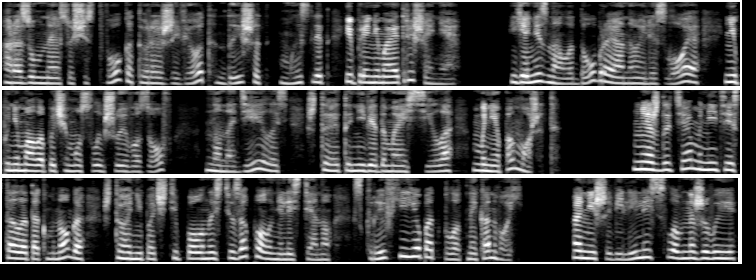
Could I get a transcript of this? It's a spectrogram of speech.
а разумное существо, которое живет, дышит, мыслит и принимает решения. Я не знала, доброе оно или злое, не понимала, почему слышу его зов, но надеялась, что эта неведомая сила мне поможет. Между тем нитей стало так много, что они почти полностью заполнили стену, скрыв ее под плотный конвой. Они шевелились, словно живые,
